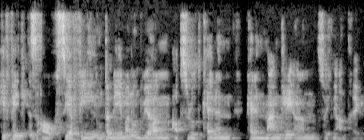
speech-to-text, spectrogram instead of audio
gefällt es auch sehr vielen Unternehmern und wir haben absolut keinen, keinen Mangel an solchen Anträgen.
